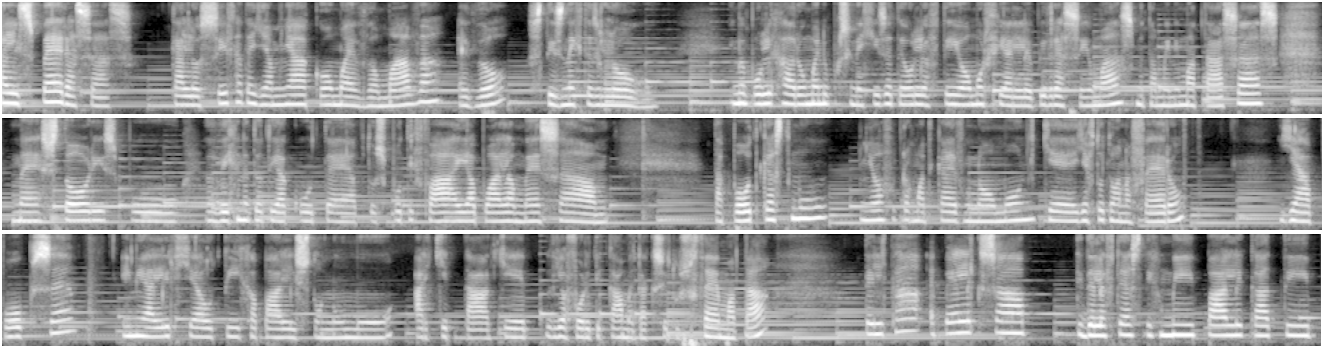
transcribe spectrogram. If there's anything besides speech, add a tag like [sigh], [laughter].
Καλησπέρα σας. Καλώς ήρθατε για μια ακόμα εβδομάδα εδώ στις νύχτες λόγου. Είμαι πολύ χαρούμενη που συνεχίζετε όλη αυτή η όμορφη αλληλεπίδρασή μας με τα μηνύματά σας, με stories που δείχνετε ότι ακούτε από το Spotify, από άλλα μέσα τα podcast μου. Νιώθω πραγματικά ευγνώμων και γι' αυτό το αναφέρω. Για απόψε είναι η αλήθεια ότι είχα πάλι στο νου μου αρκετά και διαφορετικά μεταξύ τους θέματα. Τελικά επέλεξα την τελευταία στιγμή πάλι κάτι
